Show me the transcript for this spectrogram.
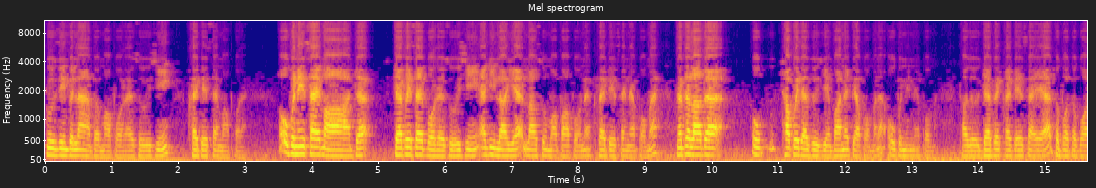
closing balance ဘယ်မှာပေါ်လဲဆိုလို့ရှိရင် credit side မှာပေါ်တယ် opening side မှာ debit side ပေါ်တယ်ဆိုလို့ရှိရင်အဲ့ဒီလာရဲ့အလားဆုံးမှာပါပေါ်နေ credit side နဲ့ပေါ်မယ်နောက်တစ်လားတဲ့ထားပိတ်တယ်ဆိုရင်ဘာနဲ့ပြပေါ်မလဲ opening နဲ့ပေါ်မယ်ဒါဆို debit credit side ရဲ့သဘောတဘော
